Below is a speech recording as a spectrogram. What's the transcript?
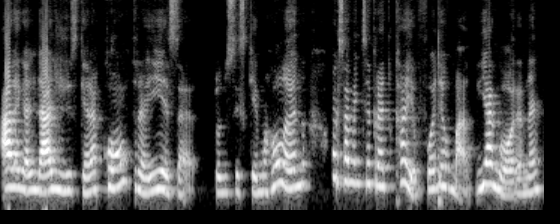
à legalidade, diz que era contra aí essa, todo esse esquema rolando. O orçamento secreto caiu, foi derrubado. E agora, né?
